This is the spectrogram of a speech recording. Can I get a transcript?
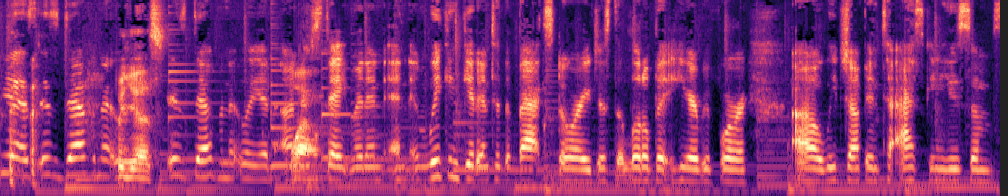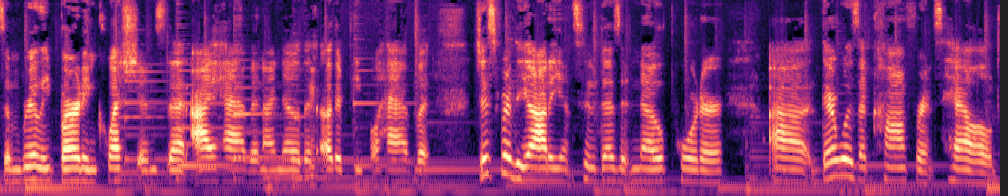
yes, it's definitely. but yes, it's definitely an wow. understatement, and, and and we can get into the backstory just a little bit here before uh, we jump into asking you some some really burning questions that I have, and I know that other people have. But just for the audience who doesn't know Porter, uh, there was a conference held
